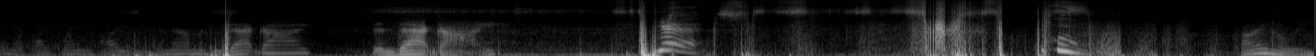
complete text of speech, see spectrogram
and it like rains lightning, and then I'm gonna do that guy, then that guy. Yes! Woo! Finally.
